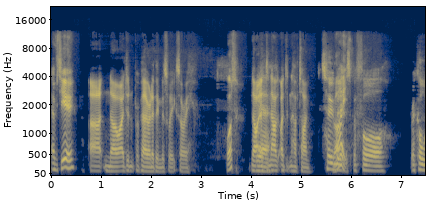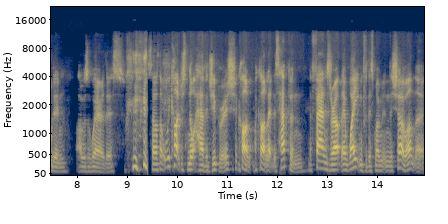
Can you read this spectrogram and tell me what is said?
over to you. Uh, no, I didn't prepare anything this week. Sorry. What? No, I, didn't have, I didn't have time. Two Right. minutes before recording, I was aware of this. so I thought, well, we can't just not have a gibberish. I can't. I can't let this happen. The fans are out there waiting for this moment in the show, aren't they?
